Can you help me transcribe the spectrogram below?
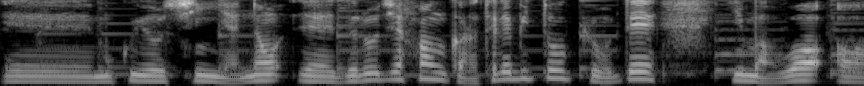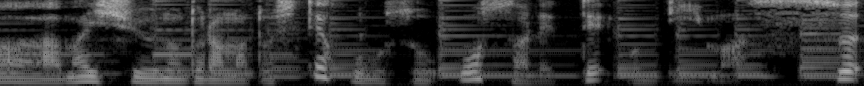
えー、木曜深夜の、えー、0時半からテレビ東京で今はあ毎週のドラマとして放送をされております。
